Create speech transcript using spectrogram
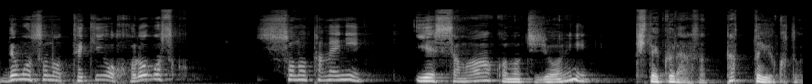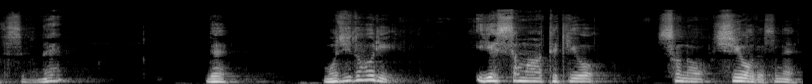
でもその敵を滅ぼす、そのためにイエス様はこの地上に来てくださったということですよね。で、文字通り、イエス様は敵を、その死をですね、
